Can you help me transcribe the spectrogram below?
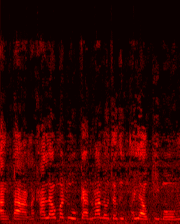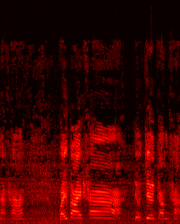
ต่างๆนะคะ แล้วมาดูกันว่าเราจะถึงพะเยากี่โมงนะคะบายบายค่ะ เดี๋ยวเจอกันค่ะ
